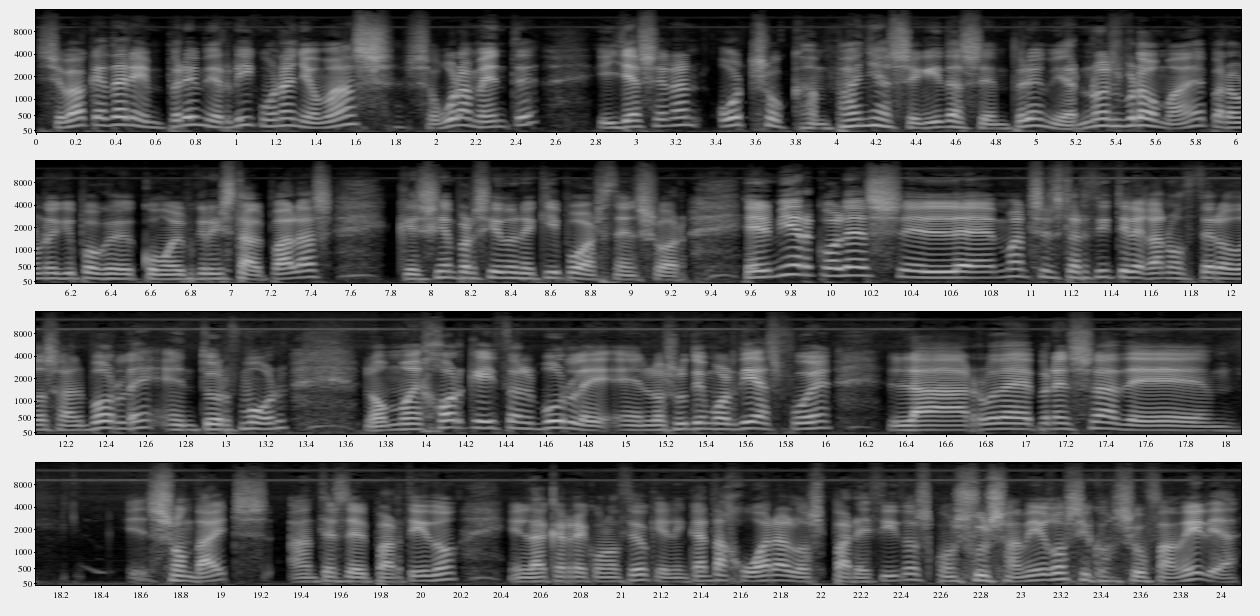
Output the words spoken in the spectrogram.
Se va a quedar en Premier League un año más, seguramente, y ya serán 8 campañas seguidas en Premier. No es broma, ¿eh? para un equipo como el Crystal Palace, que siempre ha sido un equipo ascensor. El miércoles el eh, Manchester City le ganó 0-2 al Burley en Turf Moor. Lo mejor que hizo el Burley en los últimos días fue la rueda de prensa de Sondage antes del partido, en la que reconoció que le encanta jugar a los parecidos con sus amigos y con su familia.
